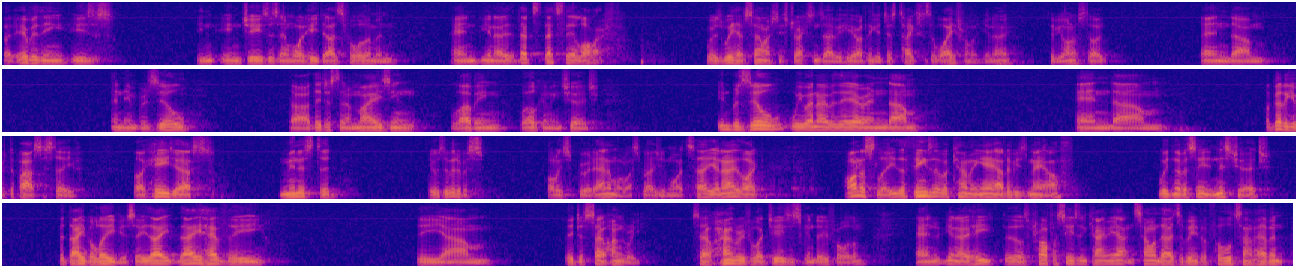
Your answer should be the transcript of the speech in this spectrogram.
but everything is in, in Jesus and what he does for them. And, and you know, that's, that's their life. Whereas we have so much distractions over here, I think it just takes us away from it, you know, to be honest. I, and, um, and in Brazil, uh, they're just an amazing, loving, welcoming church. In Brazil, we went over there and um, and um, I've got to give it to Pastor Steve. Like, he just ministered. He was a bit of a Holy Spirit animal, I suppose you might say. You know, like, honestly, the things that were coming out of his mouth, we've never seen in this church, but they believe, you see. They, they have the, the um, they're just so hungry, so hungry for what Jesus can do for them. And, you know, he, there was prophecies that came out, and some of those have been fulfilled, some haven't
